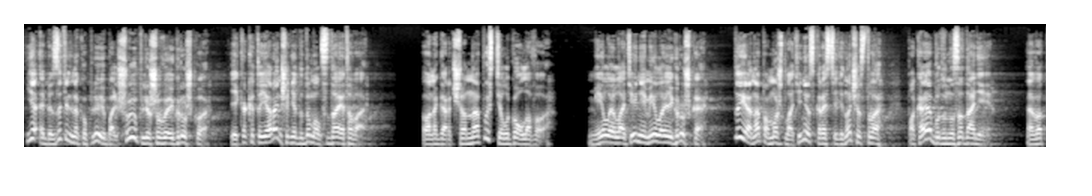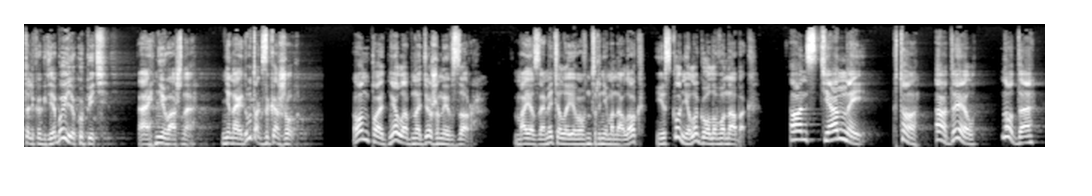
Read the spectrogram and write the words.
я обязательно куплю и большую плюшевую игрушку. И как это я раньше не додумался до этого?» Он огорченно опустил голову. «Милая Латине, милая игрушка. Да и она поможет Латине скрасть одиночество, пока я буду на задании. Вот только где бы ее купить? А, неважно. Не найду, так закажу». Он поднял обнадеженный взор. Майя заметила его внутренний монолог и склонила голову на бок. «Он стенный!» «Кто? А, Дейл? Ну да,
